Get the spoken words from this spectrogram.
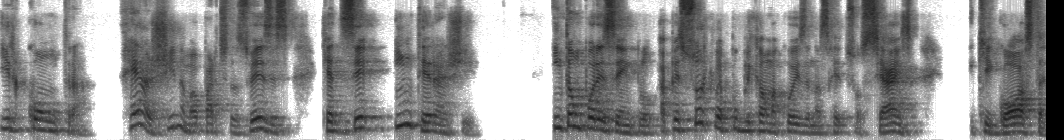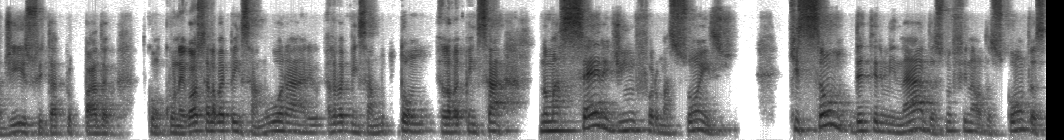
ir contra. Reagir, na maior parte das vezes, quer dizer interagir. Então, por exemplo, a pessoa que vai publicar uma coisa nas redes sociais, que gosta disso e está preocupada com, com o negócio, ela vai pensar no horário, ela vai pensar no tom, ela vai pensar numa série de informações que são determinadas, no final das contas,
